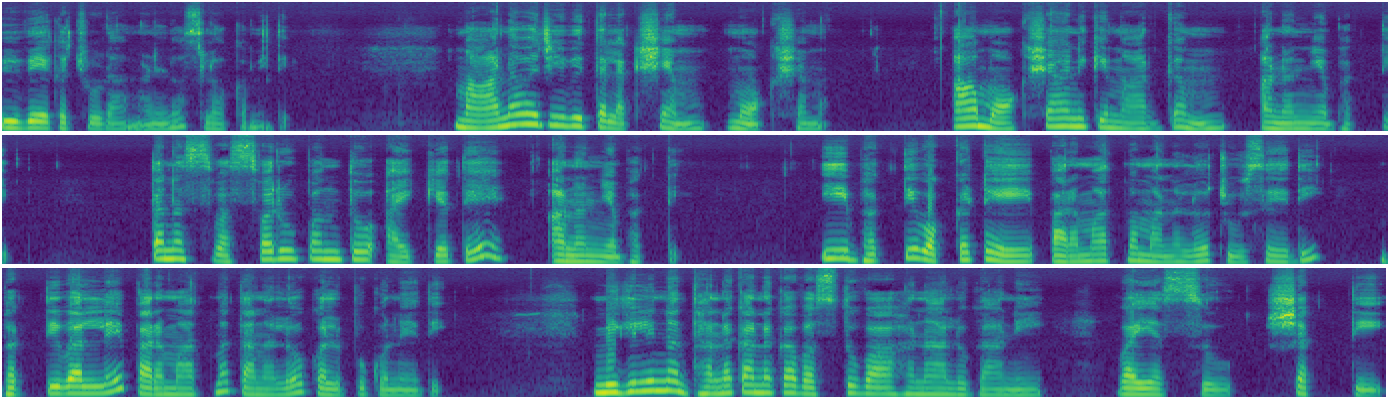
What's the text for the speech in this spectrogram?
వివేక చూడామణిలో శ్లోకం ఇది. మానవ జీవిత లక్ష్యం మోక్షము. ఆ మోక్షానికి మార్గం అనన్యభక్తి. తన స్వస్వరూపంతో ఐక్యతే అనన్యభక్తి. ఈ భక్తి ఒక్కటే పరమాత్మ మనలో చూసేది భక్తి వల్లే పరమాత్మ తనలో కలుపుకునేది. మిగిలిన ధనకనక వస్తువాహనాలు గాని వయస్సు శక్తి శక్తి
